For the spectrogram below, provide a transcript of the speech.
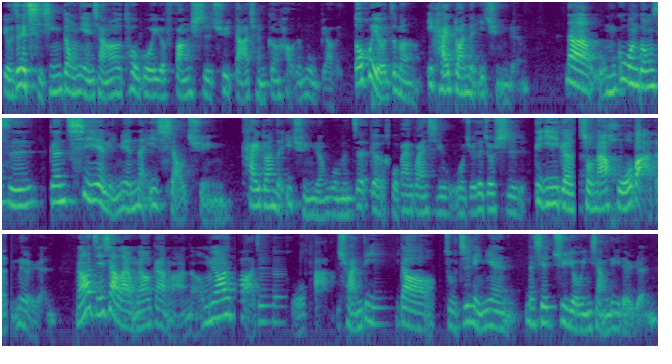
有这个起心动念，想要透过一个方式去达成更好的目标，都会有这么一开端的一群人。那我们顾问公司跟企业里面那一小群开端的一群人，我们这个伙伴关系，我觉得就是第一个手拿火把的那个人。然后接下来我们要干嘛呢？我们要把这个火把传递到组织里面那些具有影响力的人。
